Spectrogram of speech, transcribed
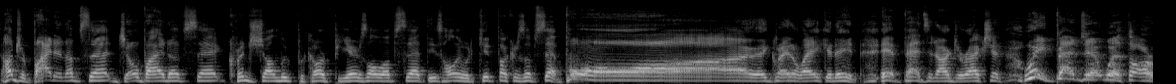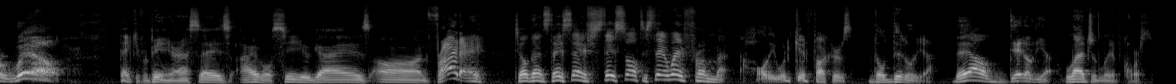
Hunter Biden upset. Joe Biden upset. Cringe Jean Luc Picard Pierre's all upset. These Hollywood kid fuckers upset. Boy, a great awakening. It bends in our direction. We bend it with our will. Thank you for being here, essays. I will see you guys on Friday. Till then, stay safe, stay salty, stay away from Hollywood kid fuckers. They'll diddle you. They'll diddle you. Allegedly, of course.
